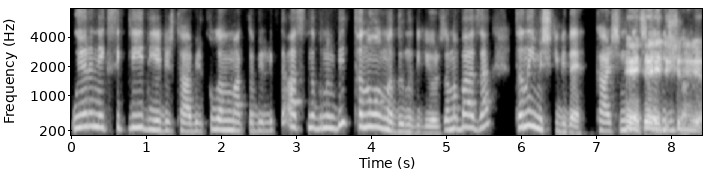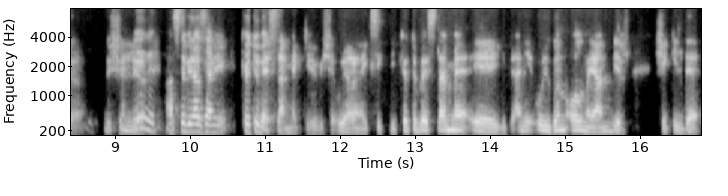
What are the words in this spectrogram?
uyaran eksikliği diye bir tabir kullanılmakla birlikte aslında bunun bir tanı olmadığını biliyoruz. Ama bazen tanıymış gibi de karşımıza Evet öyle düşünülüyor düşünülüyor. Evet. Aslında biraz hani kötü beslenmek gibi bir şey uyaran eksikliği. Kötü beslenme e, gibi hani uygun olmayan bir şekilde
